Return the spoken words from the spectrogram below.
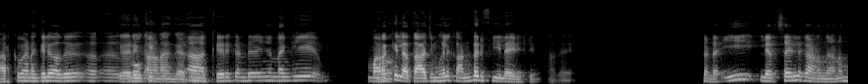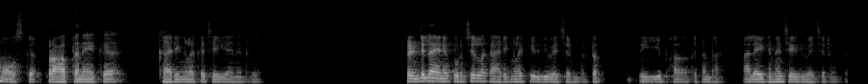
ആർക്ക് വേണമെങ്കിലും അത്. കയറി കണ്ടു കഴിഞ്ഞിട്ടുണ്ടെങ്കിൽ മറക്കില്ല. താജ്മഹൽ കണ്ടൊരു ഫീൽ ആയിരിക്കും. കണ്ട? ഈ ലെഫ്റ്റ് സൈഡിൽ കാണുന്നതാണ് മോസ്ക് പ്രാർത്ഥനയൊക്കെ കാര്യങ്ങളൊക്കെ ചെയ്യാനായിട്ടുള്ളത്. ഫ്രണ്ടിൽ അതിനെക്കുറിച്ചുള്ള കാര്യങ്ങളൊക്കെ എഴുതി വെച്ചിട്ടുണ്ട് കേട്ടോ ഈ ഭാഗത്ത് കണ്ട ആലേഖനം ചെയ്ത് വെച്ചിട്ടുണ്ട്.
